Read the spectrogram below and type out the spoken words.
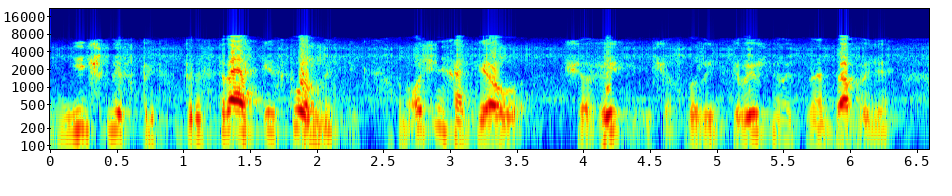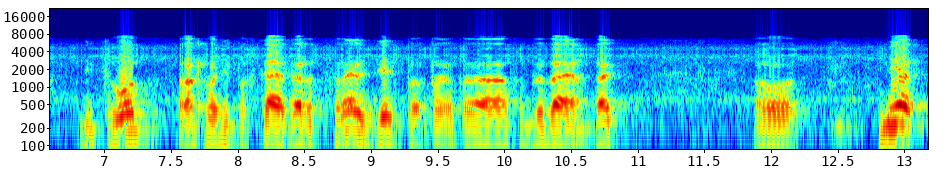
личных пристрастий и склонностей. Он очень хотел еще жить, еще служить Всевышнему, исполнять заповеди Митвод, хорошо, не пуская даже Израиль, здесь соблюдаем, так? Вот. Нет,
